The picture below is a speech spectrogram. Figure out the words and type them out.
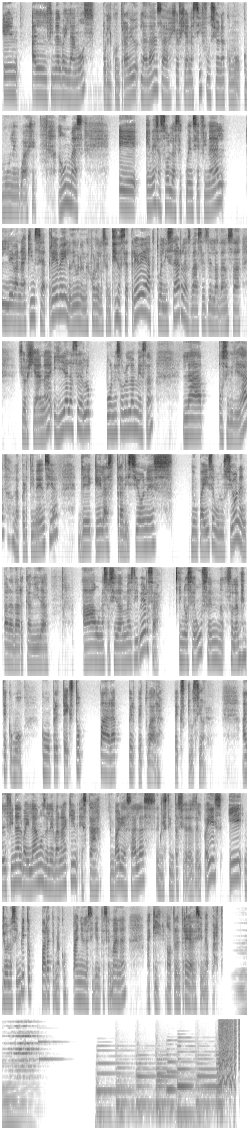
En al final bailamos, por el contrario, la danza georgiana sí funciona como, como un lenguaje. Aún más, eh, en esa sola secuencia final, Levanakin se atreve, y lo digo en el mejor de los sentidos, se atreve a actualizar las bases de la danza georgiana y al hacerlo pone sobre la mesa la posibilidad, la pertinencia de que las tradiciones de un país evolucionen para dar cabida a una sociedad más diversa y no se usen solamente como como pretexto para perpetuar la exclusión. Al final bailamos de Levanakin está en varias salas en distintas ciudades del país y yo los invito para que me acompañen la siguiente semana aquí a otra entrega de Cine Aparte.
